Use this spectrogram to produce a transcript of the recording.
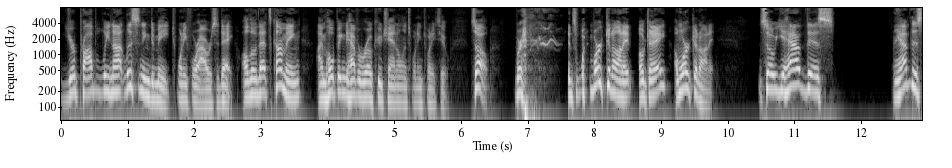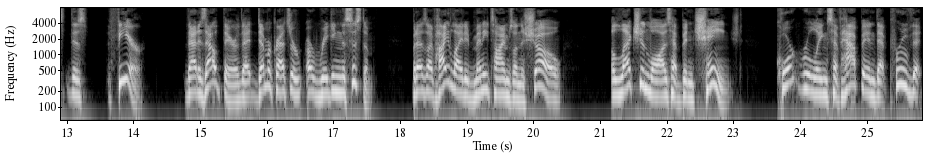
you're probably not listening to me 24 hours a day. Although that's coming, I'm hoping to have a Roku channel in 2022. So we're it's I'm working on it. Okay, I'm working on it. So you have this, you have this this fear that is out there that Democrats are, are rigging the system. But as I've highlighted many times on the show, election laws have been changed. Court rulings have happened that prove that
